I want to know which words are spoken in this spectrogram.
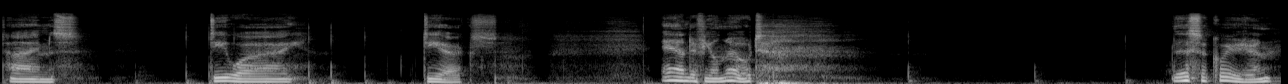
times dy dx and if you'll note this equation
